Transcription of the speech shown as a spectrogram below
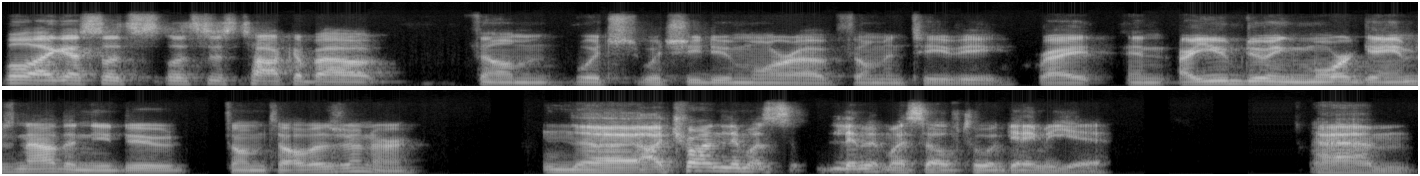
Well, I guess let's let's just talk about film, which which you do more of, film and TV, right? And are you doing more games now than you do film television, or? No, I try and limit limit myself to a game a year. Um,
